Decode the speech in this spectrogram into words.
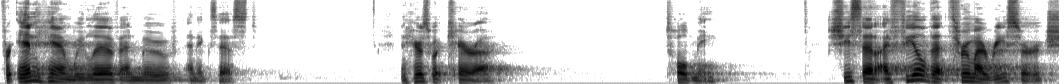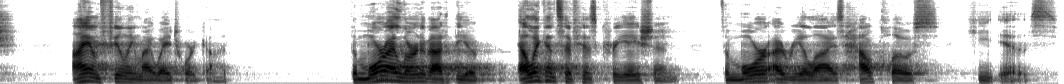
For in Him we live and move and exist. And here's what Kara told me. She said, I feel that through my research, I am feeling my way toward God. The more I learn about the elegance of his creation, the more I realize how close he is.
